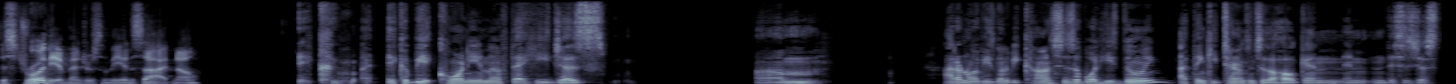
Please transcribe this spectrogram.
destroy the Avengers from the inside. No, it could it could be corny enough that he just um I don't know if he's going to be conscious of what he's doing. I think he turns into the Hulk, and, and, and this is just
